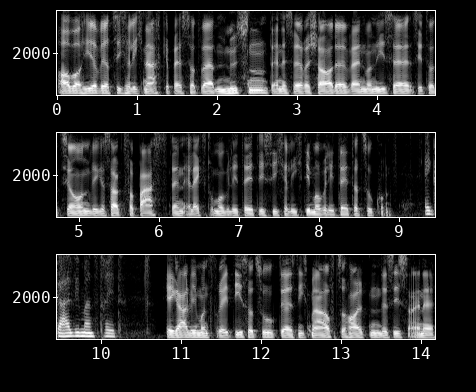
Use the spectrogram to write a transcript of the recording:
Aber hier wird sicherlich nachgebessert werden müssen, denn es wäre schade, wenn man diese Situation, wie gesagt, verpasst. Denn Elektromobilität ist sicherlich die Mobilität der Zukunft. Egal wie man es dreht egal wie man es dreht, dieser Zug, der ist nicht mehr aufzuhalten. Das ist eine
